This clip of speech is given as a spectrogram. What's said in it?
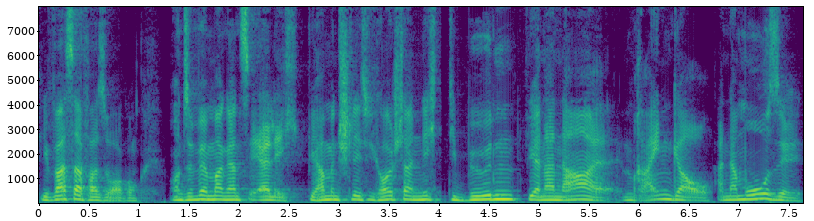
die Wasserversorgung. Und sind wir mal ganz ehrlich, wir haben in Schleswig-Holstein nicht die Böden wie an der Nahe, im Rheingau, an der Mosel.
